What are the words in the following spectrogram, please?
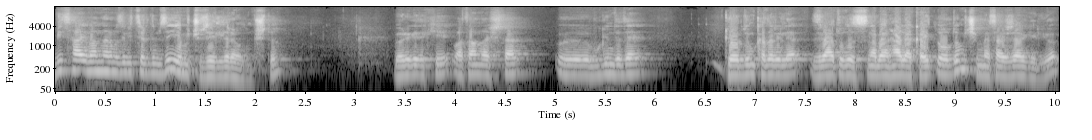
Biz hayvanlarımızı bitirdiğimizde yem 350 lira olmuştu. Bölgedeki vatandaşlar e, bugün de de gördüğüm kadarıyla Ziraat Odası'na ben hala kayıtlı olduğum için mesajlar geliyor.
